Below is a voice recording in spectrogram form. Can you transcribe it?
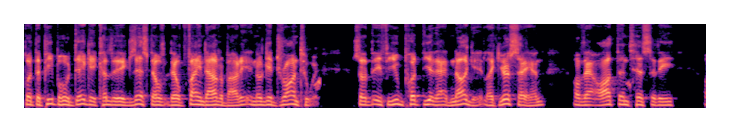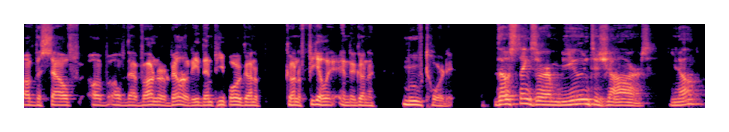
But the people who dig it because it exists, they'll they'll find out about it and they'll get drawn to it. So if you put the, that nugget, like you're saying, of that authenticity of the self, of of that vulnerability, then people are gonna gonna feel it and they're gonna move toward it. Those things are immune to genres, you know?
